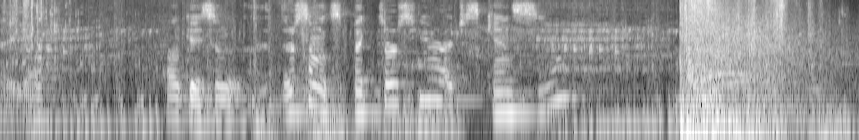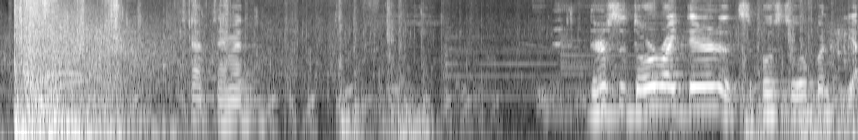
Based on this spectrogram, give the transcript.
There you go. Okay, so uh, there's some specters here, I just can't see them. God damn it. There's a door right there that's supposed to open. Yeah.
